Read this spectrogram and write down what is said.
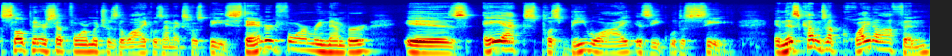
slope-intercept form, which was the y equals mx plus b. Standard form, remember, is ax plus by is equal to c. And this comes up quite often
